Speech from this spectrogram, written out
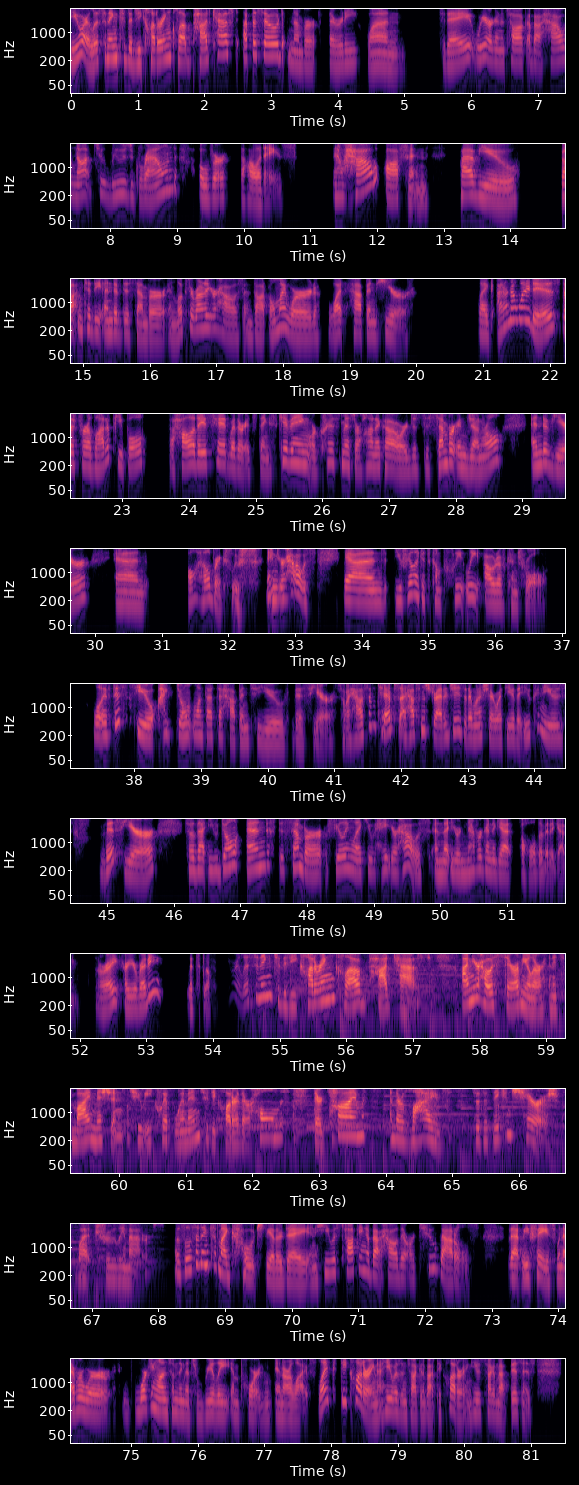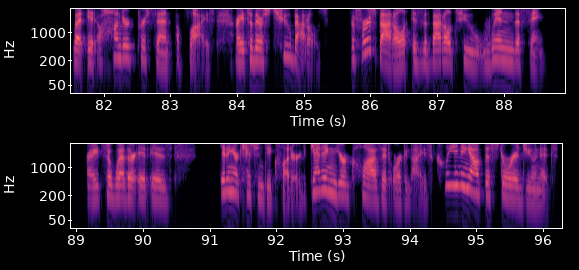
You are listening to the Decluttering Club podcast, episode number 31. Today, we are going to talk about how not to lose ground over the holidays. Now, how often have you gotten to the end of December and looked around at your house and thought, oh my word, what happened here? Like, I don't know what it is, but for a lot of people, the holidays hit, whether it's Thanksgiving or Christmas or Hanukkah or just December in general, end of year, and all hell breaks loose in your house. And you feel like it's completely out of control. Well, if this is you, I don't want that to happen to you this year. So I have some tips, I have some strategies that I want to share with you that you can use this year so that you don't end December feeling like you hate your house and that you're never going to get a hold of it again. All right, are you ready? Let's go. You are listening to the Decluttering Club podcast. I'm your host, Sarah Mueller, and it's my mission to equip women to declutter their homes, their time, and their lives so that they can cherish what truly matters. I was listening to my coach the other day, and he was talking about how there are two battles that we face whenever we're working on something that's really important in our lives, like decluttering. Now, he wasn't talking about decluttering, he was talking about business, but it 100% applies, right? So there's two battles. The first battle is the battle to win the thing, right? So whether it is getting your kitchen decluttered, getting your closet organized, cleaning out the storage unit,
